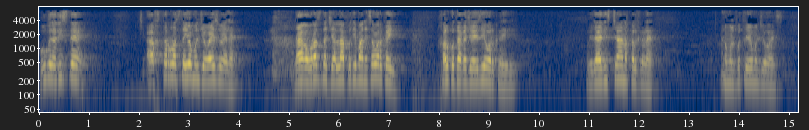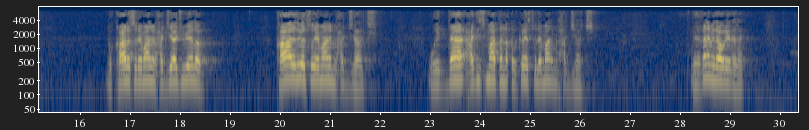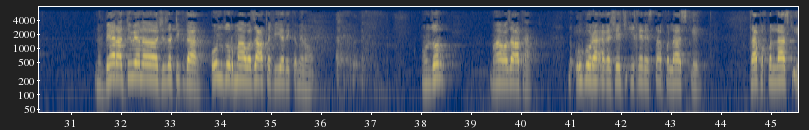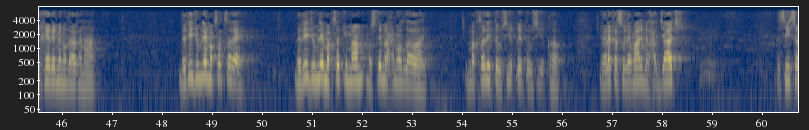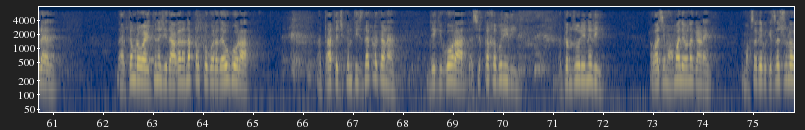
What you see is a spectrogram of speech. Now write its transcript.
وګړه حدیث ته چې اختر ورځ ته یوم الجوایز ویل دا ورځ ده چې الله په دې باندې څور کوي خلکو ته جایزه ور کوي وې دا حدیث چا نقل کړه یوم الفطر یوم الجوایز نو قال سليمان الحجاج ویل قال دوی سليمان بن الحجاج ودا حدیث ما ته نقل کړی سليمان بن الحجاج وې غنه مې دا اورېدل نو بیا راته ویل چې زه ټیک دا انظر ما وزعت فی یدک منه انظر ما وزعت نو وګوره هغه شی چې یې خیر استا په لاس کې تا په خپل لاس کې یې خیر منه دا غنه د دې جملې مقصد څه دی د دې جملې مقصد امام مسلم رحم الله وايي چې مقصد توثیق دی توثیق چې هلکه سليمان بن حجاج د سې سره ده دا کوم روایتونه چې دا غره نقل کړو ګوره دا وګوره تا ته چې کوم تیز دکړه کنه دې کې ګوره د ثقه خبرې دي کمزوري نه دي اواسه محمد له نه غاڼه مقصد به کې څه شول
